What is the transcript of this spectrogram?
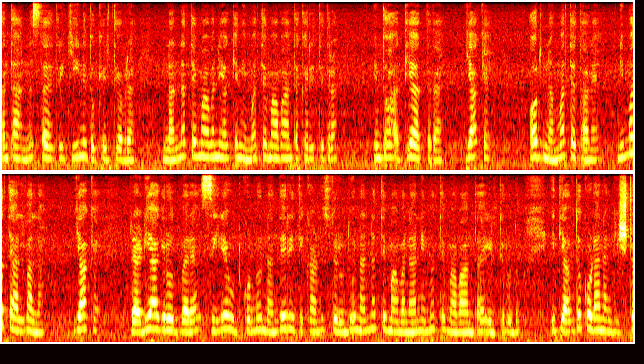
ಅಂತ ಅನ್ನಿಸ್ತಾ ಇದ್ರೆ, ಏನಿದು ಕೀರ್ತಿ ಅವರ? ನನ್ನತ್ತೆ ಮಾವನ ಯಾಕೆ ನಿಮ್ಮತ್ತೆ ಮಾವ ಅಂತ ಕರಿತಿದ್ರ? ನಿಮ್ಮದು ಹತ್ಯೆ ಆಗ್ತದೆ. ಯಾಕೆ? ಅವ್ರು ನಮ್ಮತ್ತೆ ತಾನೆ. ನಿಮ್ಮತ್ತೆ ಅಲ್ವಲ್ಲ? ಯಾಕೆ? ರೆಡಿ ಆಗಿರೋದು ಬೇರೆ. ಸೀರೆ ಉಟ್ಕೊಂಡು ನಂದೇ ರೀತಿ ಕಾಣಿಸ್ತಿರೋದು, ನನ್ನತ್ತೆ ಮಾವನ, ನಿಮ್ಮತ್ತೆ ಮಾವ ಅಂತ ಹೇಳ್ತಿರೋದು. ಇದು ಯಾವುದೂ ಕೂಡ ನಂಗೆ ಇಷ್ಟ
